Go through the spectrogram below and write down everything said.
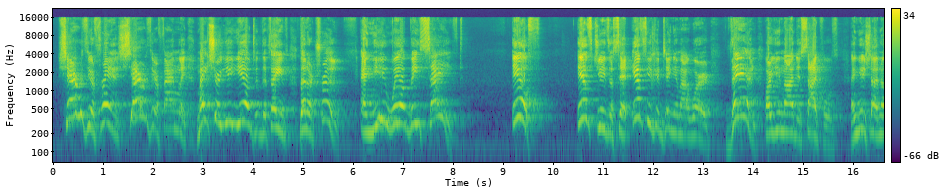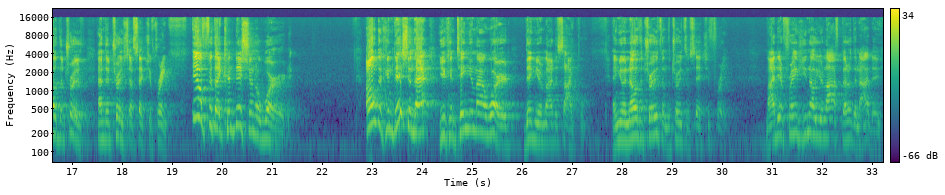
Share with your friends, share with your family. Make sure you yield to the things that are true, and you will be saved. If, if Jesus said, if you continue my word, then are you my disciples, and you shall know the truth, and the truth shall set you free. If is a conditional word. On the condition that you continue my word, then you're my disciple. And you'll know the truth, and the truth will set you free. My dear friends, you know your life better than I do.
